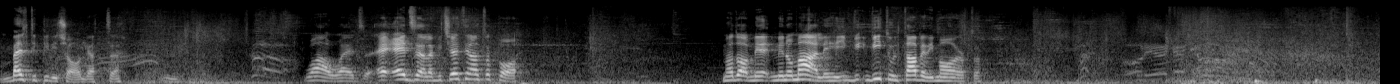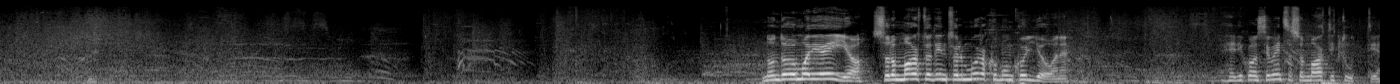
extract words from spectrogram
Un bel TP di Cho'Gath. Mm. Wow, Ezra. Eh, Ezra, avvicinati un altro po'. Madonna, me- meno male, i- Vi- Vitul Taveri morto. Non dovevo morire io, sono morto dentro il muro come un coglione. E di conseguenza sono morti tutti.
